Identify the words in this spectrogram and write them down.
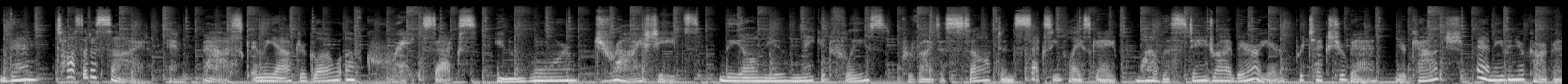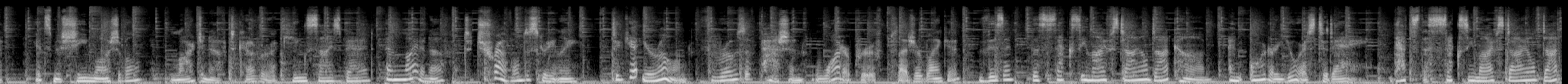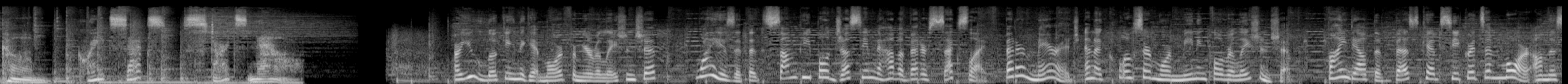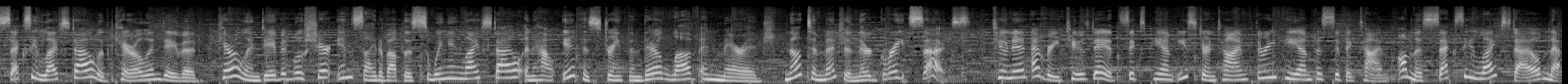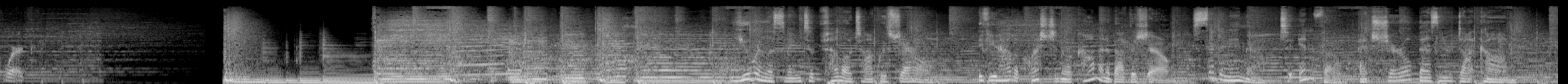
Then toss it aside and bask in the afterglow of great sex in warm, dry sheets. The all new Naked Fleece provides a soft and sexy playscape, while the Stay Dry barrier protects your bed, your couch, and even your carpet. It's machine washable, large enough to cover a king size bed, and light enough to travel discreetly. To get your own Throes of Passion waterproof pleasure blanket, visit thesexylifestyle.com and order yours today. That's thesexylifestyle.com. Great sex starts now. Are you looking to get more from your relationship? Why is it that some people just seem to have a better sex life, better marriage, and a closer, more meaningful relationship? Find out the best kept secrets and more on the sexy lifestyle with Carol and David. Carol and David will share insight about the swinging lifestyle and how it has strengthened their love and marriage, not to mention their great sex. Tune in every Tuesday at 6 p.m. Eastern Time, 3 p.m. Pacific Time on the Sexy Lifestyle Network. You are listening to Pillow Talk with Cheryl. If you have a question or comment about the show, send an email to info at CherylBesner.com.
